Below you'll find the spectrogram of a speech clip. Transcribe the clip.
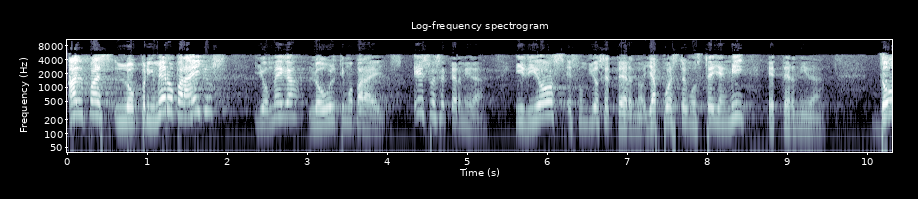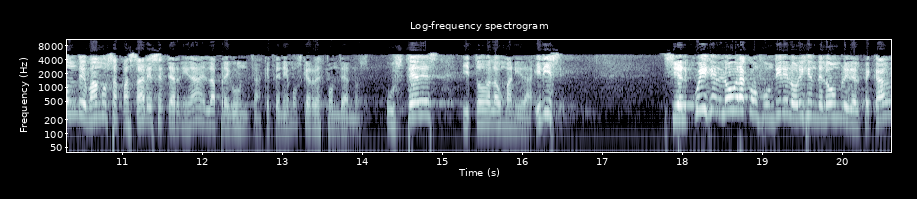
Alfa es lo primero para ellos y omega lo último para ellos. Eso es eternidad. Y Dios es un Dios eterno y ha puesto en usted y en mí eternidad. ¿Dónde vamos a pasar esa eternidad? Es la pregunta que tenemos que respondernos. Ustedes y toda la humanidad. Y dice, si el cuigen logra confundir el origen del hombre y del pecado,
